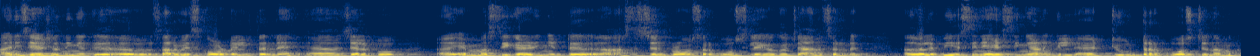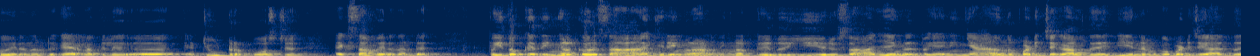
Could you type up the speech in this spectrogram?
അതിനുശേഷം നിങ്ങൾക്ക് സർവീസ് കോട്ടയിൽ തന്നെ ചിലപ്പോൾ എം എസ് സി കഴിഞ്ഞിട്ട് അസിസ്റ്റന്റ് പ്രൊഫസർ പോസ്റ്റിലേക്കൊക്കെ ചാൻസ് ഉണ്ട്. അതുപോലെ ബി എസ് സി നഴ്സിംഗ് ആണെങ്കിൽ ട്യൂട്ടർ പോസ്റ്റ് നമുക്ക് വരുന്നുണ്ട്. കേരളത്തിൽ ട്യൂട്ടർ പോസ്റ്റ് എക്സാം വരുന്നുണ്ട്. അപ്പൊ ഇതൊക്കെ നിങ്ങൾക്ക് ഒരു സാഹചര്യങ്ങളാണ്. നിങ്ങൾക്ക് ഇത് ഈ ഒരു സാഹചര്യങ്ങൾ ഇപ്പൊ ഞാനൊന്ന് പഠിച്ച കാലത്ത് ജി എൻ എം ഒക്കെ പഠിച്ച കാലത്ത്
